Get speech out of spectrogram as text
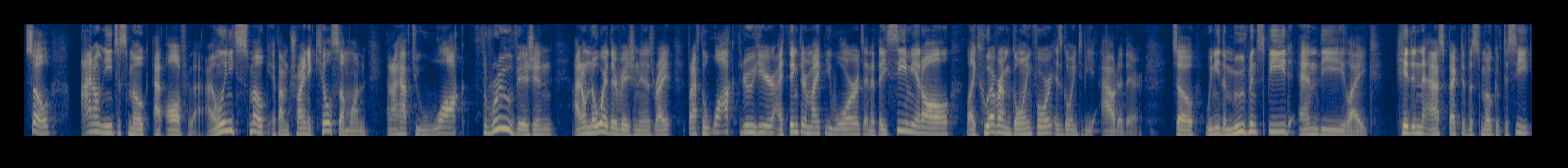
So I don't need to smoke at all for that. I only need to smoke if I'm trying to kill someone and I have to walk through vision. I don't know where their vision is, right? But I have to walk through here. I think there might be wards. And if they see me at all, like whoever I'm going for is going to be out of there. So we need the movement speed and the like hidden aspect of the smoke of deceit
